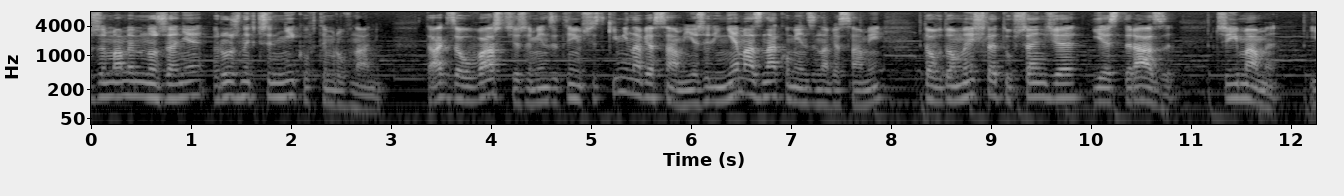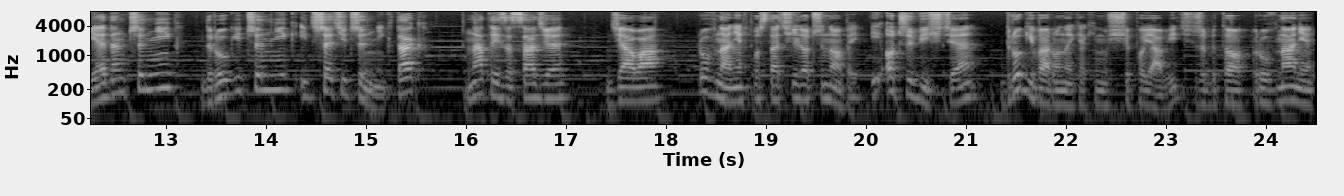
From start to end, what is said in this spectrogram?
że mamy mnożenie różnych czynników w tym równaniu. Tak, zauważcie, że między tymi wszystkimi nawiasami, jeżeli nie ma znaku między nawiasami, to w domyśle tu wszędzie jest razy. Czyli mamy jeden czynnik, drugi czynnik i trzeci czynnik, tak? Na tej zasadzie działa równanie w postaci iloczynowej. I oczywiście drugi warunek, jaki musi się pojawić, żeby to równanie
